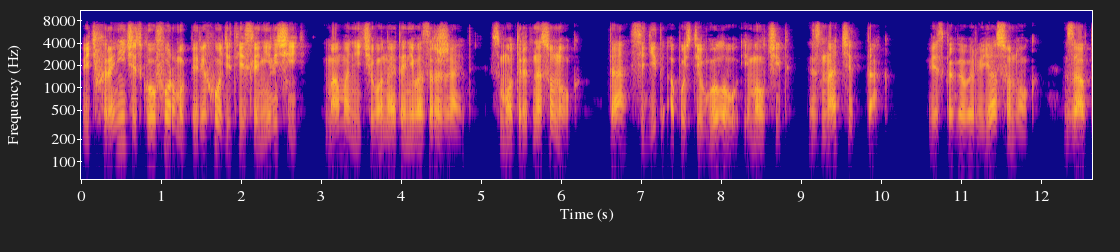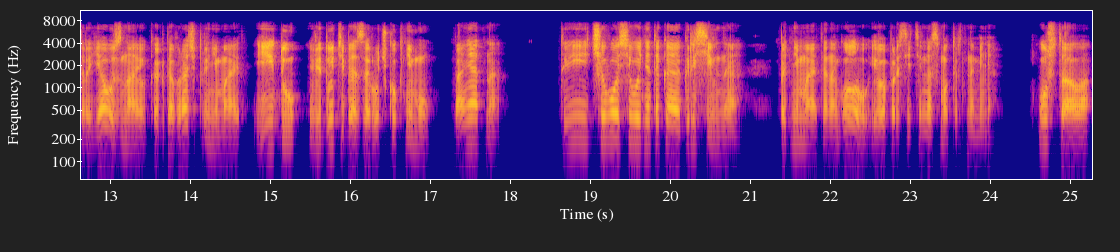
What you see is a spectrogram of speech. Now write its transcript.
Ведь в хроническую форму переходит, если не лечить. Мама ничего на это не возражает. Смотрит на сунок. Та сидит, опустив голову и молчит. «Значит так», – веско говорю я, Сунок. «Завтра я узнаю, когда врач принимает, и иду, веду тебя за ручку к нему. Понятно?» «Ты чего сегодня такая агрессивная?» Поднимает она голову и вопросительно смотрит на меня. «Устала»,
